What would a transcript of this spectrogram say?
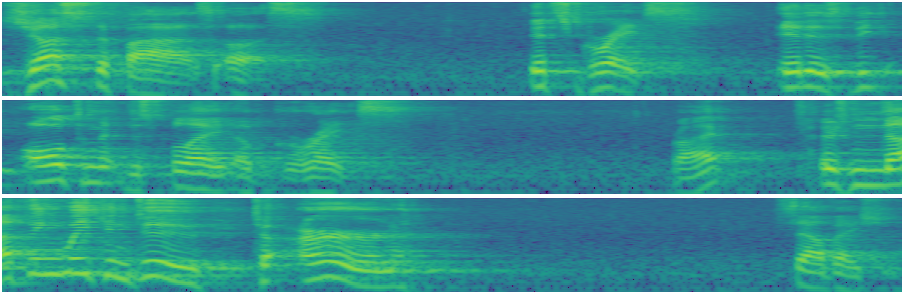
justifies us. It's grace. It is the ultimate display of grace. Right? There's nothing we can do to earn salvation.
